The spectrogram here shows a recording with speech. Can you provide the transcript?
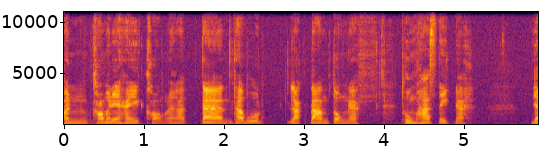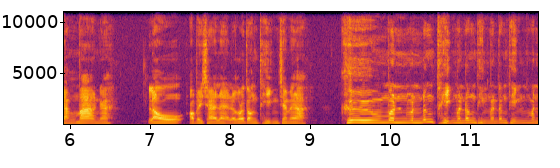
มันเขาไม่ได้ให้ของนะครับ แต่ถ้าพูดหลักตามตรงนะ ถุงพลาสติกนะ อย่างมากนะ เราเอาไปใช้อะไรแล้วก็ต้องทิ้งใช่ไหมล่ะ คือมันมันต้องทิ้งมันต้องทิ้งมันต้องทิ้งมัน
